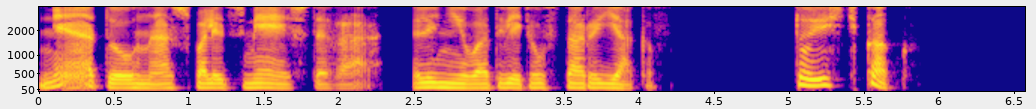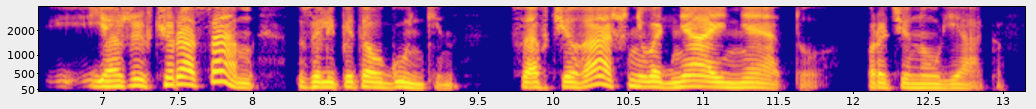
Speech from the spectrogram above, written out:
«Нету у нас полицмейстера», — лениво ответил старый Яков. «То есть как?» «Я же вчера сам», — залепетал Гунькин. «Со вчерашнего дня и нету», — протянул Яков.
